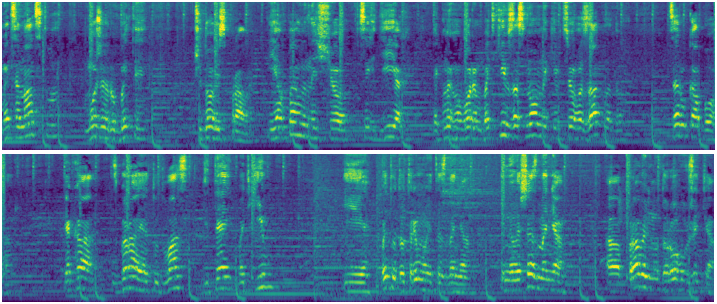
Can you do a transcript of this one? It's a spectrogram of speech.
меценатство може робити чудові справи. І я впевнений, що в цих діях, як ми говоримо, батьків-засновників цього закладу, це рука Бога, яка збирає тут вас, дітей, батьків, і ви тут отримуєте знання. І не лише знання, а правильну дорогу в життя.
